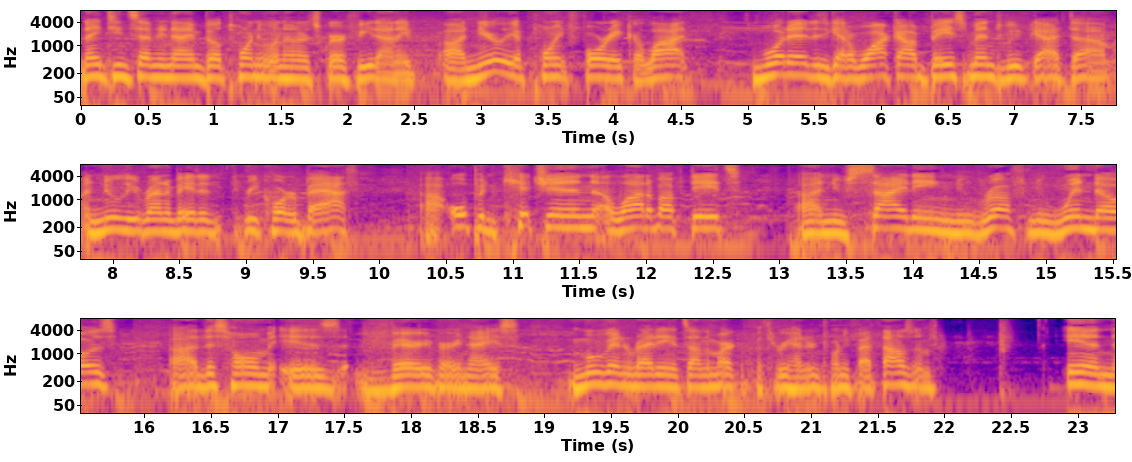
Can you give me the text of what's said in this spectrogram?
1979 built 2100 square feet on a uh, nearly a 0.4 acre lot it's wooded it's got a walkout basement we've got um, a newly renovated three quarter bath uh, open kitchen a lot of updates uh, new siding new roof new windows uh, this home is very very nice move in ready it's on the market for 325000 in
